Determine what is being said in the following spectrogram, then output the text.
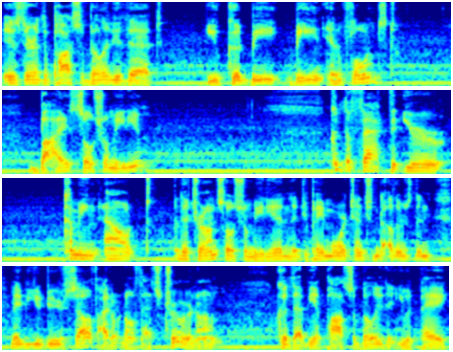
Is there the possibility that you could be being influenced by social media? Could the fact that you're coming out that you're on social media and that you pay more attention to others than maybe you do yourself, I don't know if that's true or not could that be a possibility that you would pay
